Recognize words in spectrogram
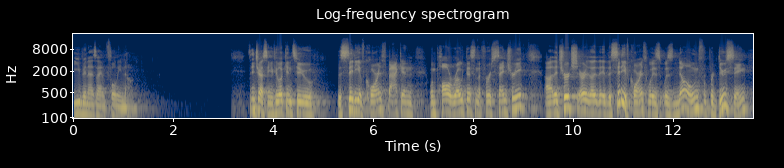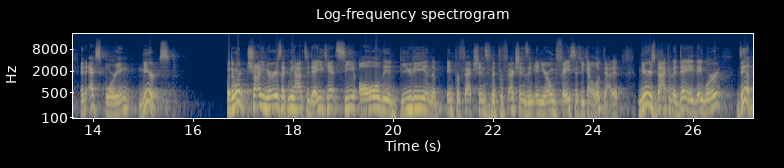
even as I am fully known. It's interesting, if you look into the city of Corinth back in when Paul wrote this in the first century, uh, the church or the, the city of Corinth was, was known for producing and exporting mirrors. But they weren't shiny mirrors like we have today. You can't see all the beauty and the imperfections and the perfections in, in your own face if you kind of looked at it. Mirrors back in the day, they were dim.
